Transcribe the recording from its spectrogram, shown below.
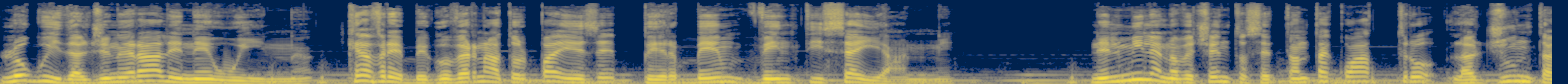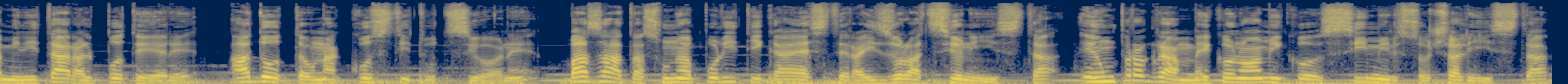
Lo guida il generale Ne Win, che avrebbe governato il paese per ben 26 anni. Nel 1974 la giunta militare al potere adotta una Costituzione basata su una politica estera isolazionista e un programma economico simil-socialista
